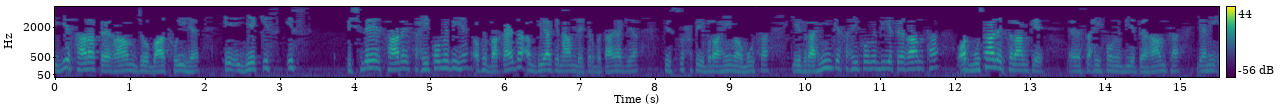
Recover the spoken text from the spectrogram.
یہ سارا پیغام جو بات ہوئی ہے، یہ کس، اس پچھلے سارے صحیفوں میں بھی ہے۔ اور پھر باقاعدہ انبیاء کے نام لے کر بتایا گیا کہ صحف ابراہیم اور موسا کہ ابراہیم کے صحیفوں میں بھی یہ پیغام تھا اور موسا علیہ السلام کے صحیفوں میں بھی یہ پیغام تھا۔ یعنی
